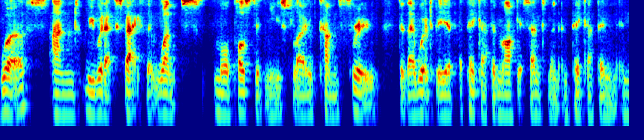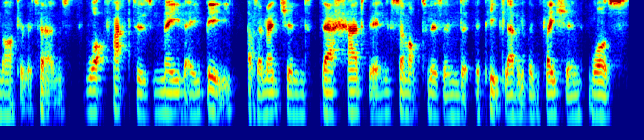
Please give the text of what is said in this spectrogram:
worse. And we would expect that once more positive news flow comes through, that there would be a, a pickup in market sentiment and pickup in, in market returns. What factors may they be? As I mentioned, there had been some optimism that the peak level of inflation was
